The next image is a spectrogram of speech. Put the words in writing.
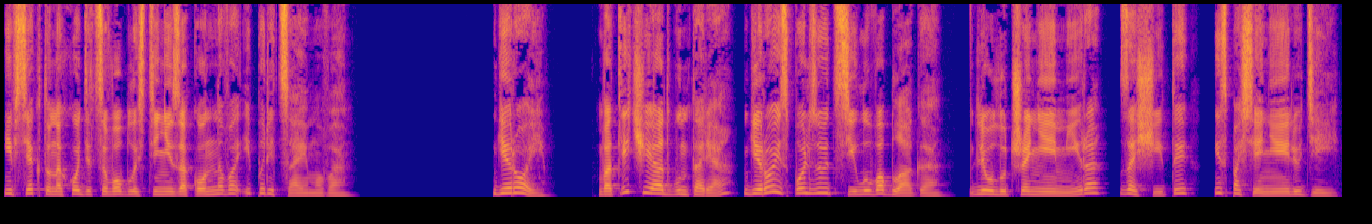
и все, кто находится в области незаконного и порицаемого. Герой. В отличие от бунтаря, герой использует силу во благо, для улучшения мира, защиты и спасения людей.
